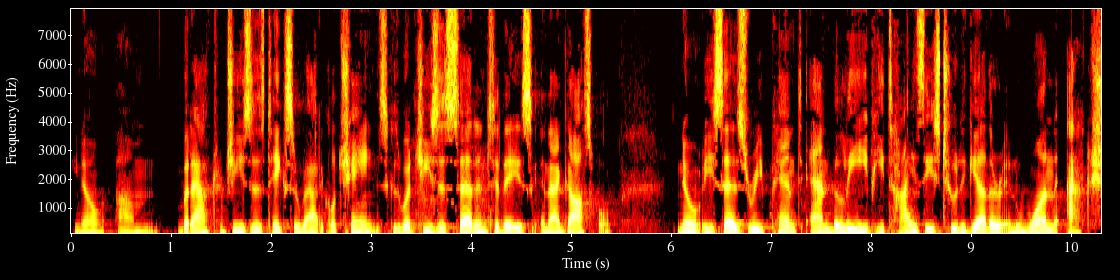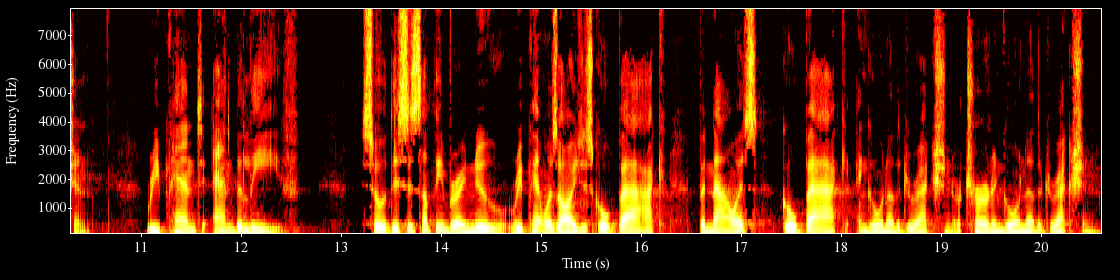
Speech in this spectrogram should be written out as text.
You know, um, but after Jesus takes a radical change, because what Jesus said in today's in that gospel, you know, he says, repent and believe. He ties these two together in one action repent and believe. So this is something very new. Repent was always just go back, but now it's go back and go another direction, or turn and go another direction.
